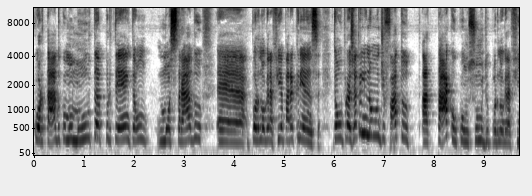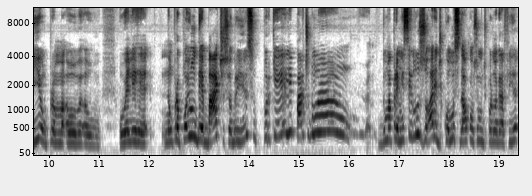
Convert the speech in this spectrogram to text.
cortado como multa por ter, então, mostrado pornografia para criança. Então, o projeto, ele não, de fato, ataca o consumo de pornografia ou, ou, ou, ou ele não propõe um debate sobre isso, porque ele parte de uma de uma premissa ilusória de como se dá o consumo de pornografia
